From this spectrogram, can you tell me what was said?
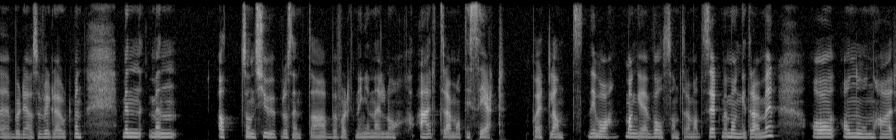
Det burde jeg selvfølgelig ha gjort. Men, men, men at sånn 20% av befolkningen eller noe er traumatisert på et eller annet nivå. Mm. Mange voldsomt traumatisert med mange traumer, og, og noen har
